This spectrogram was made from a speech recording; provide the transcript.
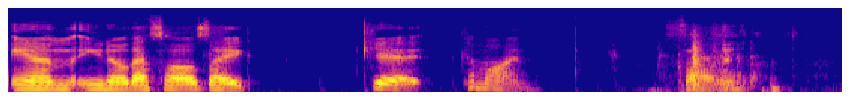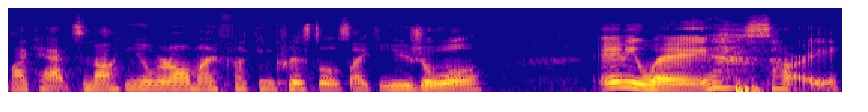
And you know that's why i was like get come on. Sorry. My cat's knocking over all my fucking crystals like usual. Anyway sorry.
